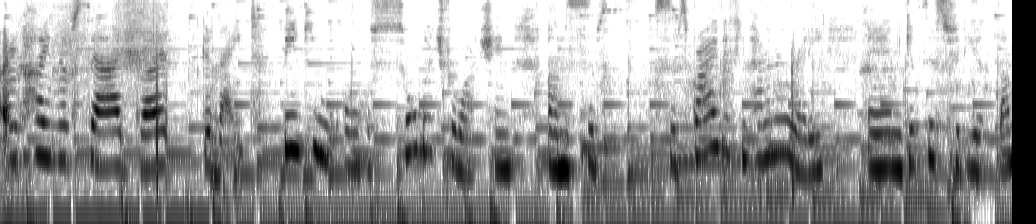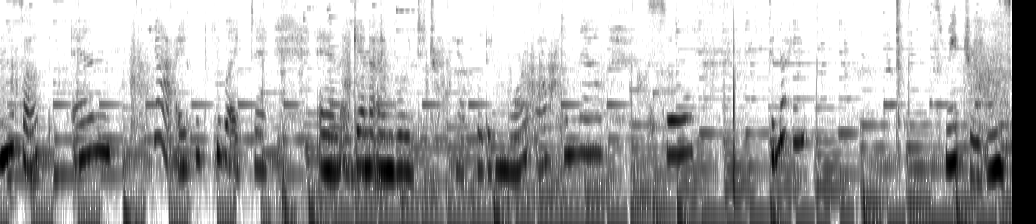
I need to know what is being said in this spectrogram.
I'm kind of sad, but good night. Thank you all so much for watching. Um, sub subscribe if you haven't already, and give this video a thumbs up. And yeah, I hope you liked it. And again, I'm going to try uploading more often now. So, good night. Sweet dreams.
